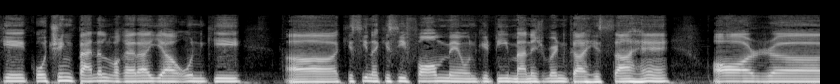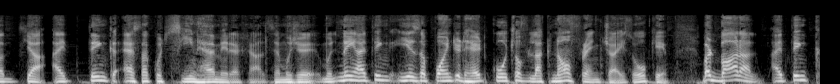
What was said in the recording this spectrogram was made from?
के कोचिंग पैनल वगैरह या उनकी आ, किसी न किसी फॉर्म में उनकी टीम मैनेजमेंट का हिस्सा हैं। और या आई थिंक ऐसा कुछ सीन है मेरे ख्याल से। मुझे, मुझे नहीं आई थिंक ये is appointed head coach of Lucknow franchise okay but बहरहाल I think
